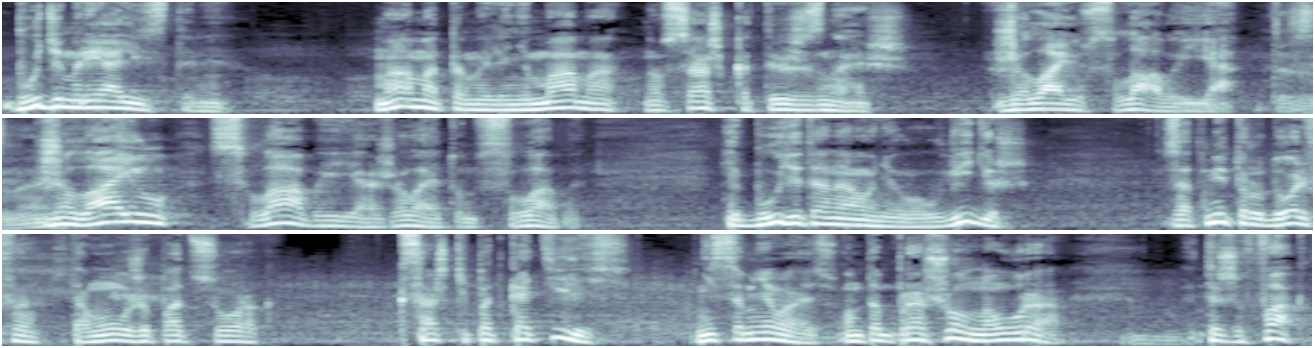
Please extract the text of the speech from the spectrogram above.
Будем реалистами. Мама там или не мама, но Сашка, ты же знаешь. Желаю славы я. Да знаю. Желаю славы я. Желает он славы. И будет она у него, увидишь? Затмит Рудольфа, тому уже под 40. К Сашке подкатились, не сомневаюсь. Он там прошел на ура. Это же факт.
